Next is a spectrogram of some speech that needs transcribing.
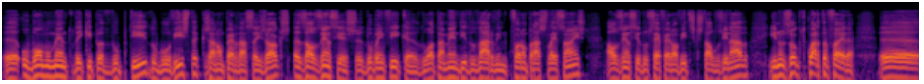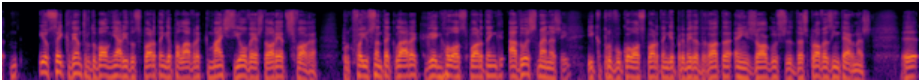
Uh, o bom momento da equipa do Petit, do Boa Vista, que já não perde há seis jogos, as ausências do Benfica, do Otamendi e do Darwin, que foram para as seleções, a ausência do Seferovic, que está alucinado, e no jogo de quarta-feira. Uh, eu sei que dentro do balneário do Sporting a palavra que mais se ouve a esta hora é desforra, porque foi o Santa Clara que ganhou ao Sporting há duas semanas Sim. e que provocou ao Sporting a primeira derrota em jogos das provas internas. Eh,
